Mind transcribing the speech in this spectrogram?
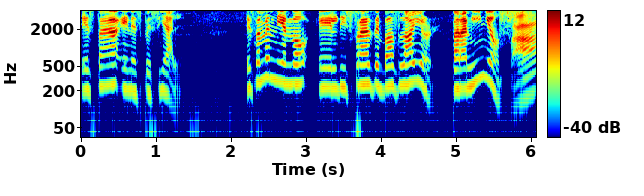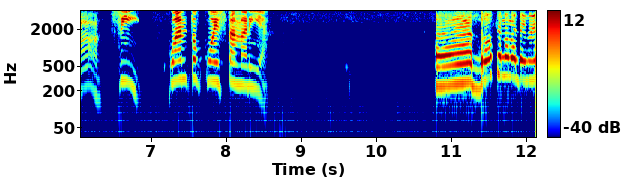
Está en especial. Están vendiendo el disfraz de Buzz Lightyear para niños. Ah. Sí. ¿Cuánto cuesta, María? Ah, 12.99.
